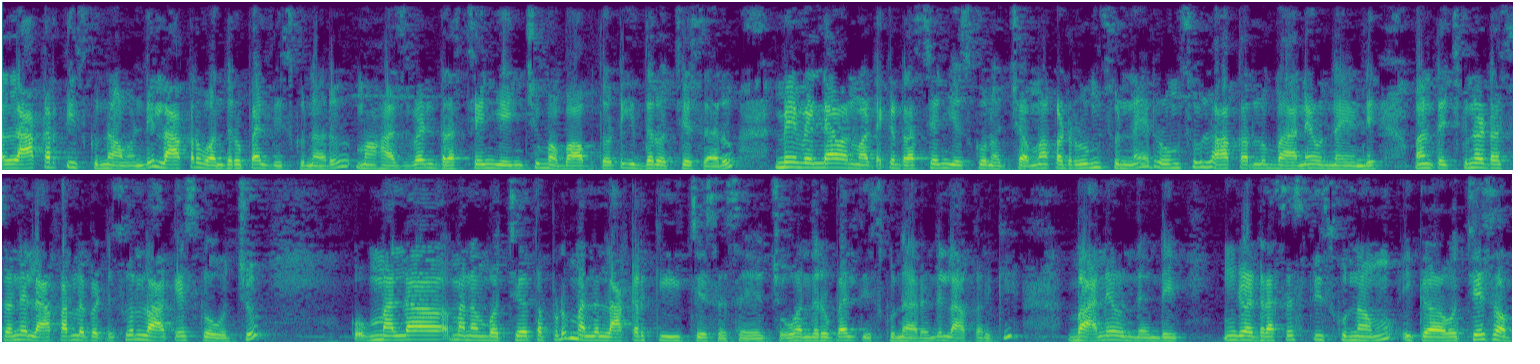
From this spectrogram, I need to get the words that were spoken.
లాకర్ తీసుకున్నామండి. లాకర్ వంద రూపాయలు తీసుకున్నారు. మా హస్బెండ్ డ్రెస్ చేంజ్ చేయించి మా బాబుతోటి ఇద్దరు వచ్చేసారు. మేము వెళ్ళామన్నమాట ఇక్కడ డ్రెస్ చేంజ్ చేసుకుని వచ్చాము. అక్కడ రూమ్స్ ఉన్నాయి. రూమ్స్ లాకర్లు బాగానే ఉన్నాయండి. మనం తెచ్చుకున్న డ్రెస్ అనే లాకర్లో పెట్టేసుకుని లాకేసుకోవచ్చు. మళ్ళా మనం వచ్చేటప్పుడు మళ్ళీ లాకర్కి ఇచ్చేసేసేయచ్చు. వంద రూపాయలు తీసుకున్నారండి లాకర్కి బాగానే ఉందండి. ఇంకా డ్రెస్సెస్ తీసుకున్నాము. ఇక వచ్చేసాం.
